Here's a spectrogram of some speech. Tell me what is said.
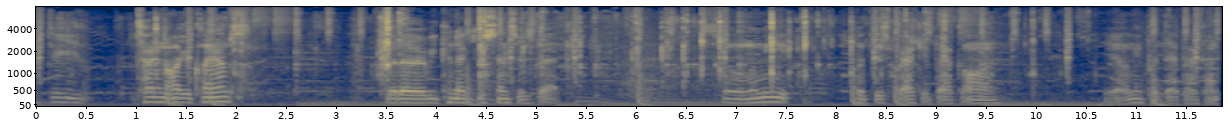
After you tighten all your clamps, you gotta reconnect your sensors back. Let me put this bracket back on. Yeah, let me put that back on.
